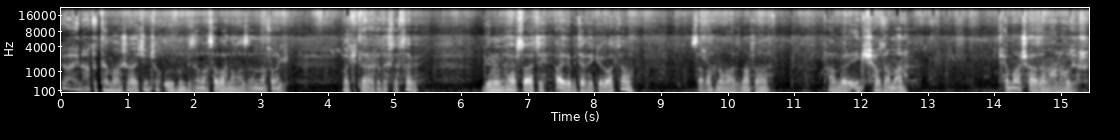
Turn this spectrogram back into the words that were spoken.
Kainatı temaşa için çok uygun bir zaman sabah namazlarından sonraki vakitler arkadaşlar tabi. Günün her saati ayrı bir tefekkür vakti ama sabah namazından sonra tam böyle inkişaf zamanı temaşa zamanı oluyor.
